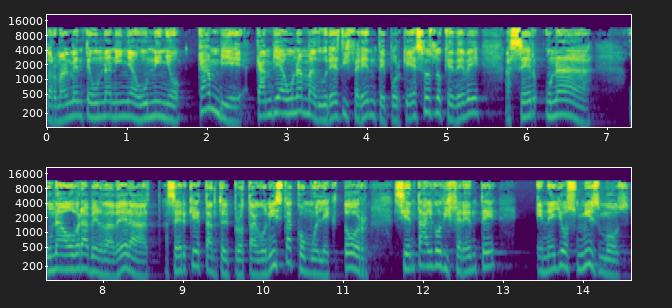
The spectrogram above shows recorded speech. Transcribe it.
normalmente una niña o un niño, cambie, cambie a una madurez diferente, porque eso es lo que debe hacer una una obra verdadera, hacer que tanto el protagonista como el lector sienta algo diferente en ellos mismos.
